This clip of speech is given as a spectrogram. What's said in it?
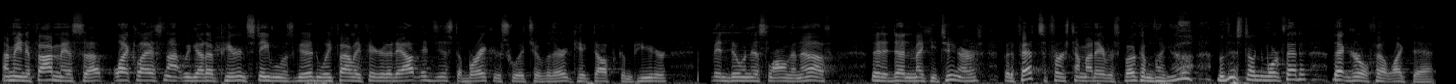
I mean, if I mess up, like last night we got up here and Stephen was good and we finally figured it out. It's just a breaker switch over there. It kicked off a computer. I've been doing this long enough that it doesn't make you too nervous. But if that's the first time I'd ever spoke, I'm thinking, oh, but this doesn't work. That, that girl felt like that.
